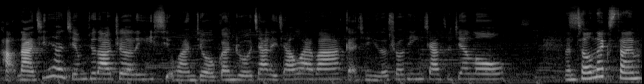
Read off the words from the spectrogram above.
好，那今天的节目就到这里，喜欢就关注家里家外吧，感谢你的收听，下次见喽。Until next time.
